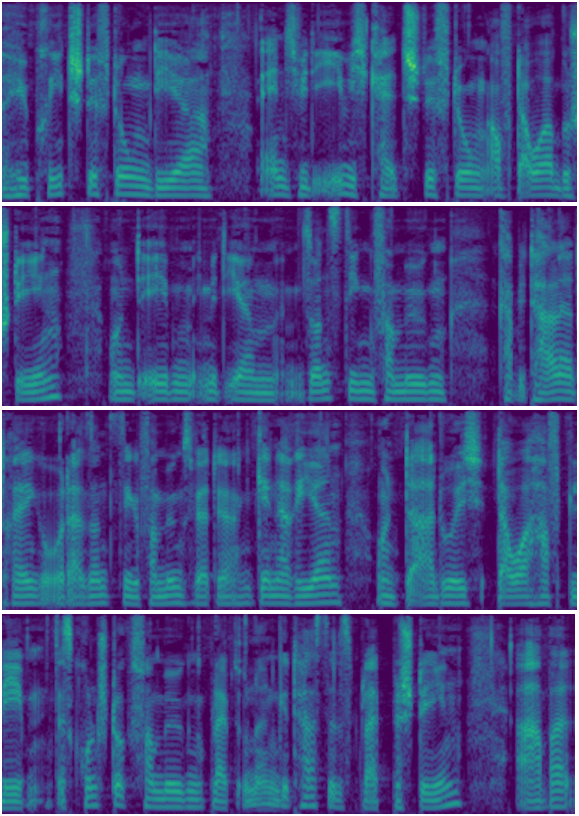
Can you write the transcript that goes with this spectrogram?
Hybridstiftungen, die ja ähnlich wie die Ewigkeitsstiftung auf Dauer bestehen und eben mit ihrem sonstigen Vermögen Kapitalerträge oder sonstige Vermögenswerte generieren und dadurch dauerhaft leben. Das Grundstocksvermögen bleibt unangetastet, es bleibt bestehen, aber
